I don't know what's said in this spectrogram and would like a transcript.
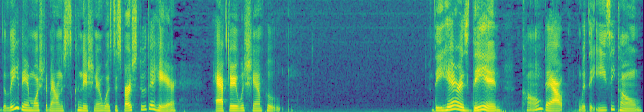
The leave-in moisture balance conditioner was dispersed through the hair after it was shampooed. The hair is then combed out with the easy comb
